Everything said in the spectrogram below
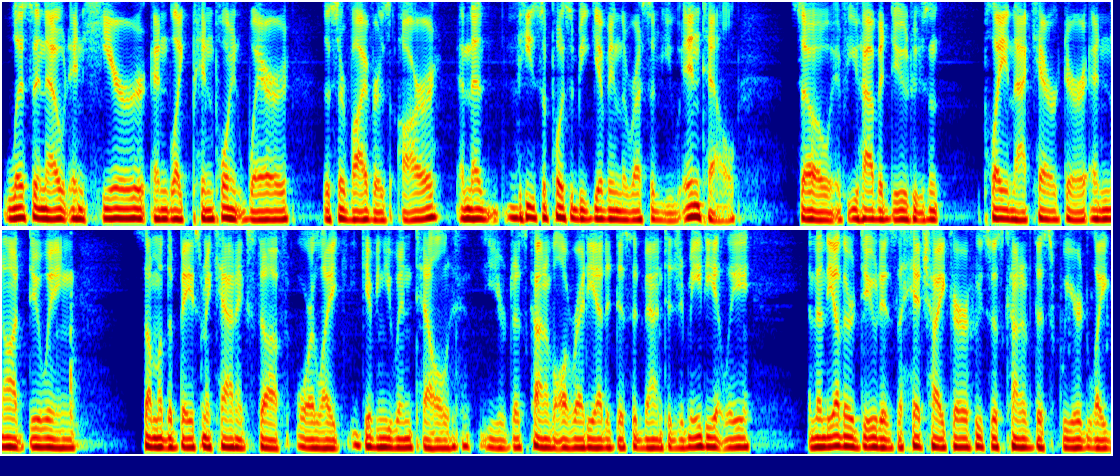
listen out and hear and like pinpoint where the survivors are, and then he's supposed to be giving the rest of you intel. So if you have a dude who's playing that character and not doing some of the base mechanic stuff or like giving you intel, you're just kind of already at a disadvantage immediately. And then the other dude is the hitchhiker, who's just kind of this weird, like,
